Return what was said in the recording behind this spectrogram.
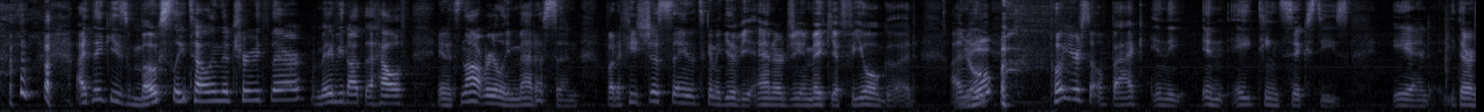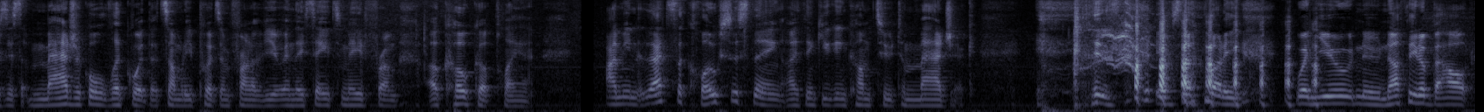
I think he's mostly telling the truth there. Maybe not the health, and it's not really medicine. But if he's just saying it's going to give you energy and make you feel good, I mean, Yup. Put yourself back in the in 1860s, and there's this magical liquid that somebody puts in front of you, and they say it's made from a coca plant. I mean, that's the closest thing I think you can come to to magic. is if somebody, when you knew nothing about,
